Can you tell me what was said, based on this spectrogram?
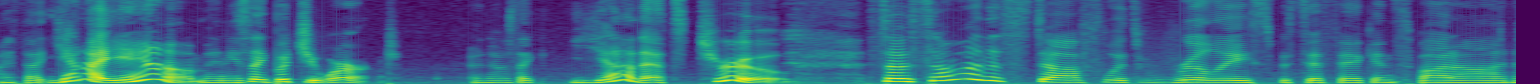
I thought, Yeah, I am. And he's like, But you weren't. And I was like, Yeah, that's true. So some of the stuff was really specific and spot on.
